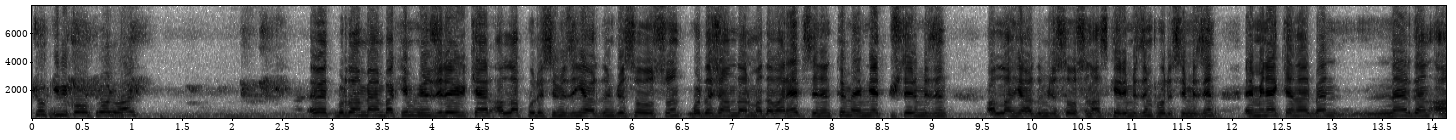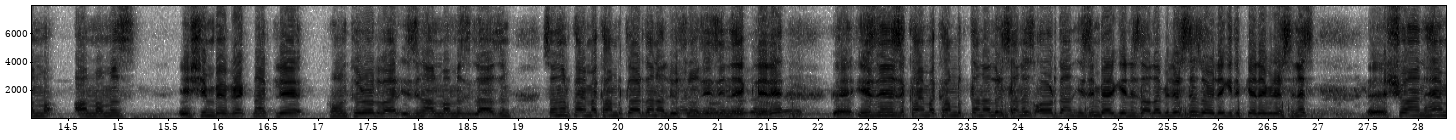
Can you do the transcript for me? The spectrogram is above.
çok iyi bir kontrol var. Evet buradan ben bakayım Ünzile Ülker Allah polisimizin yardımcısı olsun. Burada jandarma da var. Hepsinin tüm emniyet güçlerimizin Allah yardımcısı olsun. Askerimizin, polisimizin. Emine Kenar ben nereden alma, almamız eşim böbrek nakli kontrol var. izin almamız lazım. Sanırım kaymakamlıklardan alıyorsunuz izinlikleri. Ee, izninizi kaymakamlıktan alırsanız oradan izin belgenizi alabilirsiniz. Öyle gidip gelebilirsiniz. Ee, şu an hem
